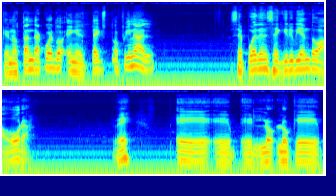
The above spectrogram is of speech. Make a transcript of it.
que no están de acuerdo en el texto final, se pueden seguir viendo ahora. ¿Ves? Eh, eh, eh, lo, lo, que,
